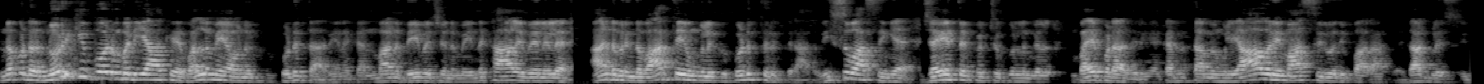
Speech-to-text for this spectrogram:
என்ன பண்றாரு? நொறுக்கி போடும்படியாக வல்லமை அவனுக்கு கொடுத்தார். எனக்கு அன்பான தெய்வச்சனமே இந்த காலை வேலையில ஆண்டவர் இந்த வார்த்தையை உங்களுக்கு கொடுத்திருக்கிறார். விசுவாசிங்க ஜெயத்தை பெற்றுக் கொள்ளுங்கள் பயப்படாதீங்க கருத்தாமே உங்களை யாவரையும் ஆசீர்வதிப்பாராக. காட் பிளஸ் யூ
